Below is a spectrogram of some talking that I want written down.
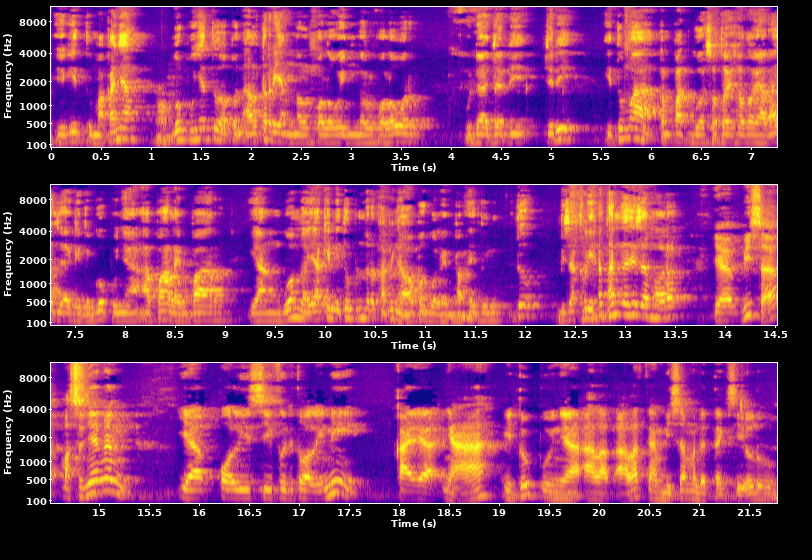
Ya gitu. Makanya gue punya tuh akun alter yang nol following nol follower. Udah jadi jadi itu mah tempat gue sotoy-sotoyan aja gitu. Gue punya apa lempar yang gue nggak yakin itu bener tapi nggak apa gue lempar aja dulu. Itu bisa kelihatan gak sih sama orang? ya bisa maksudnya kan ya polisi virtual ini kayaknya itu punya alat-alat yang bisa mendeteksi lu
